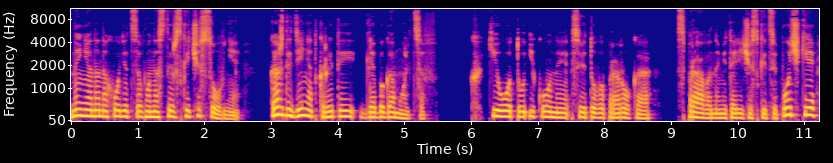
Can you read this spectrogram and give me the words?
Ныне она находится в монастырской часовне, каждый день открытой для богомольцев. К киоту иконы святого пророка справа на металлической цепочке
